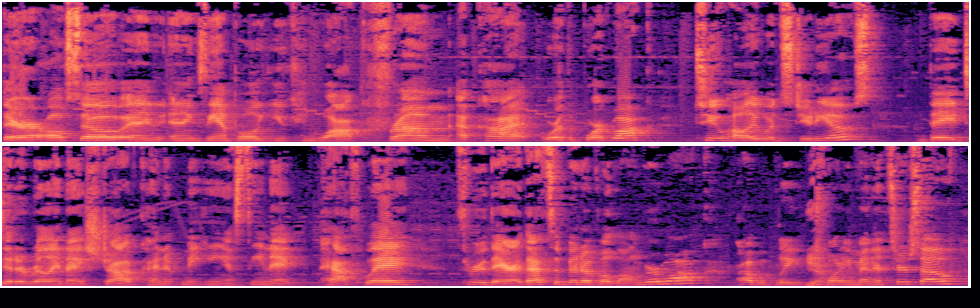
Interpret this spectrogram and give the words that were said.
There are also an, an example you can walk from Epcot or the boardwalk to Hollywood Studios. They did a really nice job kind of making a scenic pathway through there. That's a bit of a longer walk, probably Yeah. 20 minutes or so.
